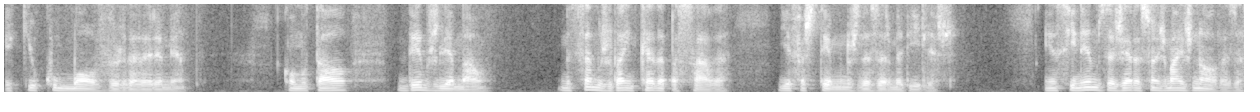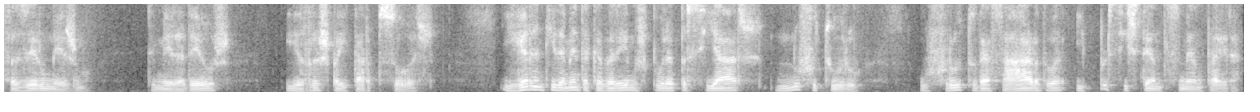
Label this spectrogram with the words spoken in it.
é que o comove verdadeiramente. Como tal, demos-lhe a mão, meçamos bem cada passada e afastemo-nos das armadilhas. Ensinemos as gerações mais novas a fazer o mesmo, temer a Deus e respeitar pessoas e garantidamente acabaremos por apreciar no futuro o fruto dessa árdua e persistente sementeira.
